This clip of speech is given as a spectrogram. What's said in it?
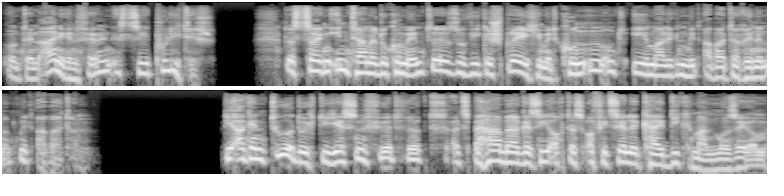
Und in einigen Fällen ist sie politisch. Das zeigen interne Dokumente sowie Gespräche mit Kunden und ehemaligen Mitarbeiterinnen und Mitarbeitern. Die Agentur, durch die Jessen führt, wirkt, als beherberge sie auch das offizielle Kai Diekmann Museum.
